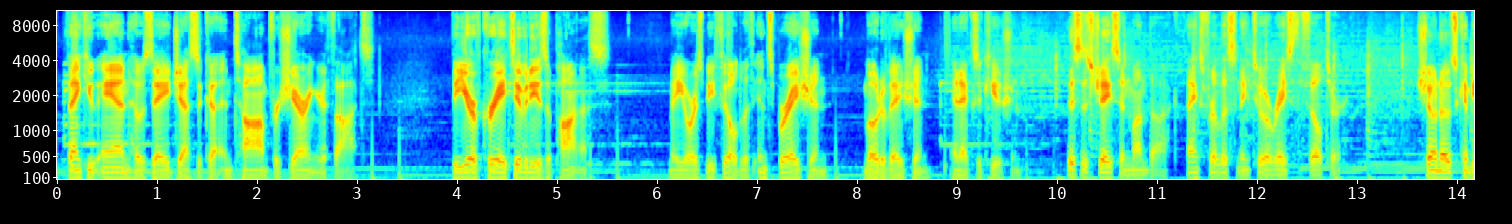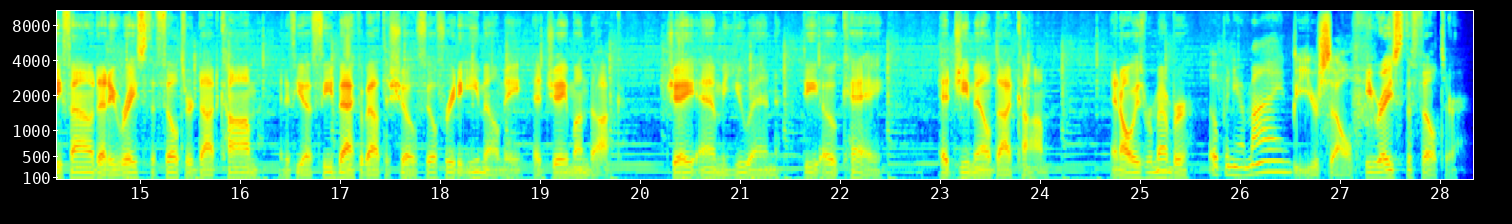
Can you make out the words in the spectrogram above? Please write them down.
Thank you, Anne, Jose, Jessica, and Tom, for sharing your thoughts. The year of creativity is upon us. May yours be filled with inspiration, motivation, and execution. This is Jason Mundok. Thanks for listening to Erase the Filter. Show notes can be found at erasethefilter.com, and if you have feedback about the show, feel free to email me at jmundok, J-M-U-N-D-O-K, at gmail.com. And always remember, Open your mind. Be yourself. erase the filter.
